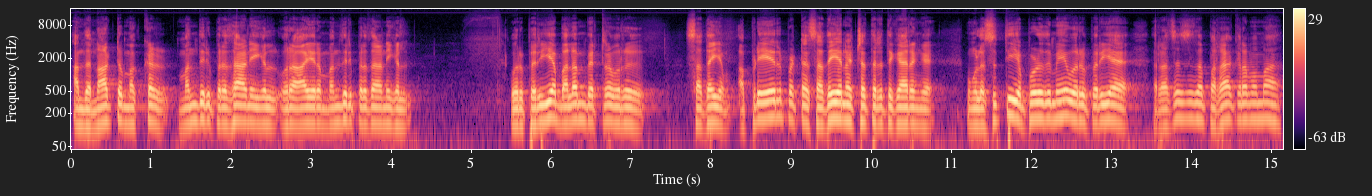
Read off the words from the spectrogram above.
அந்த நாட்டு மக்கள் மந்திரி பிரதானிகள் ஒரு ஆயிரம் மந்திரி பிரதானிகள் ஒரு பெரிய பலம் பெற்ற ஒரு சதயம் அப்படியேற்பட்ட சதய நட்சத்திரத்துக்காரங்க உங்களை சுற்றி எப்பொழுதுமே ஒரு பெரிய ரசசித பராக்கிரமமாக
